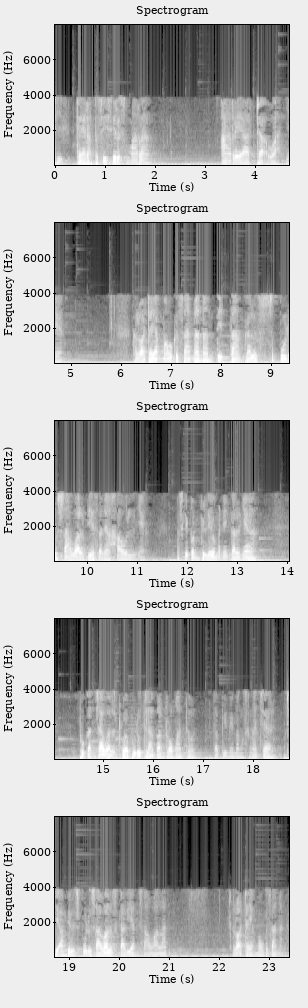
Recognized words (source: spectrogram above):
Di daerah pesisir Semarang. Area dakwahnya. Kalau ada yang mau ke sana nanti tanggal 10 Sawal biasanya haulnya. Meskipun beliau meninggalnya bukan Sawal, 28 Ramadan. Tapi memang sengaja diambil 10 Sawal sekalian sawalan. Kalau ada yang mau ke sana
